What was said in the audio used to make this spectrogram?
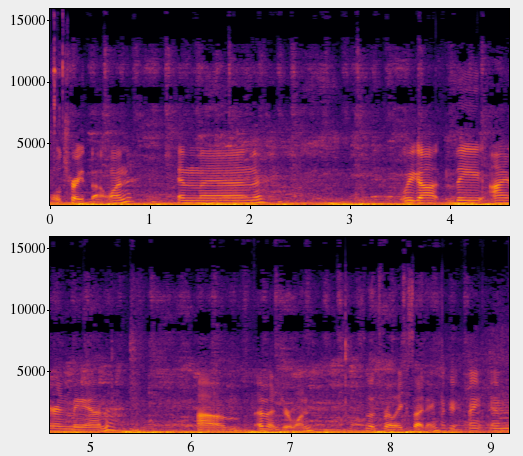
We'll trade that one. And then we got the Iron Man um, Avenger one. So that's really exciting. Okay, I am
